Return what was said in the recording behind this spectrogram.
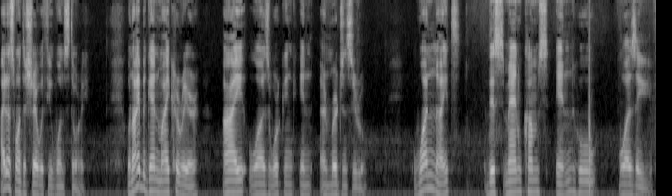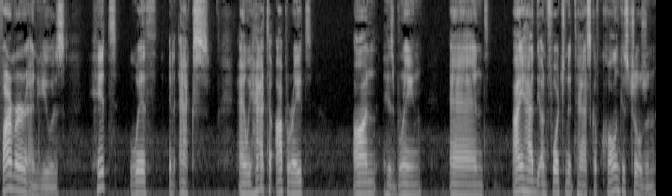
I just want to share with you one story. When I began my career, I was working in an emergency room. One night, this man comes in who was a farmer and he was hit with an axe and we had to operate on his brain and I had the unfortunate task of calling his children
